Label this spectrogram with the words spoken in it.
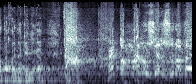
কথা কয় না গেলেগা কা এত মানুষের সুরতে।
